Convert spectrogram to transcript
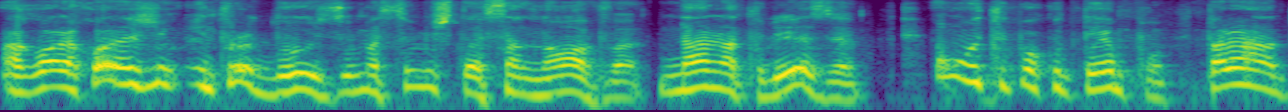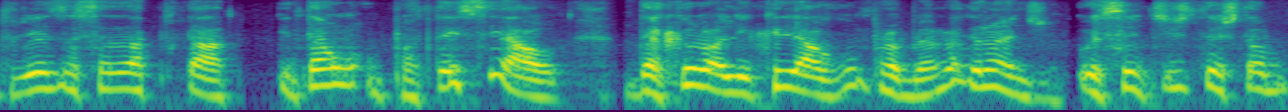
Agora, quando a gente introduz uma substância nova na natureza, é muito pouco tempo para a natureza se adaptar. Então, o potencial daquilo ali criar algum problema é grande. Os cientistas estão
